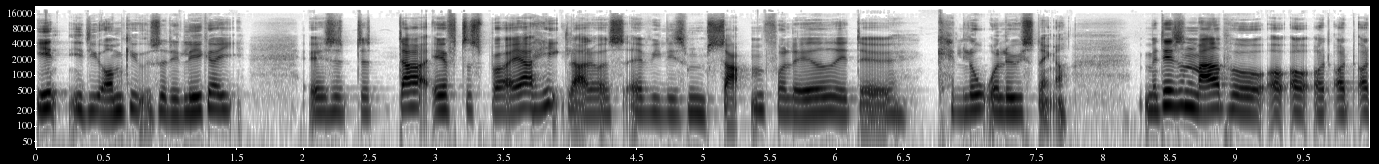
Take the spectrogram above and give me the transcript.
ind i de omgivelser, det ligger i. Øh, så der efterspørger jeg helt klart også, at vi ligesom sammen får lavet et øh, katalog af løsninger, men det er sådan meget på, og, og, og, og, og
